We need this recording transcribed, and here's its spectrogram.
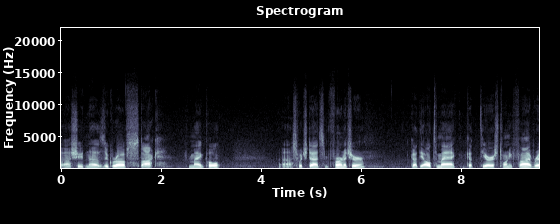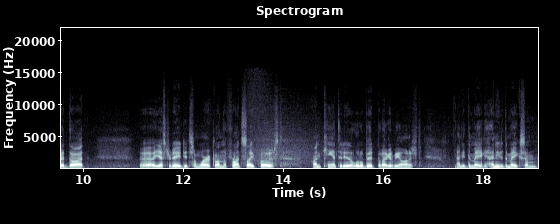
uh, shooting a Zakharov stock from Magpul. Uh, switched out some furniture. Got the Ultimak, got the TRS-25 red dot. Uh, yesterday did some work on the front sight post uncanted it a little bit, but I got to be honest, I need to make I needed to make some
